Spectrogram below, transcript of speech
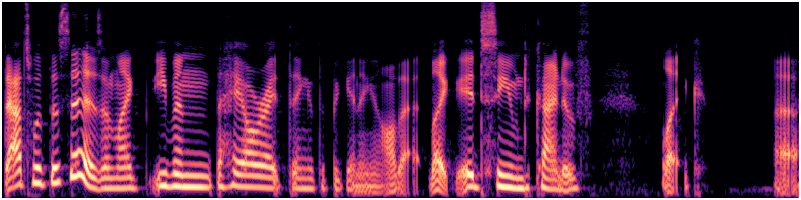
that's what this is, and like even the hey, all right thing at the beginning and all that, like it seemed kind of like uh,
